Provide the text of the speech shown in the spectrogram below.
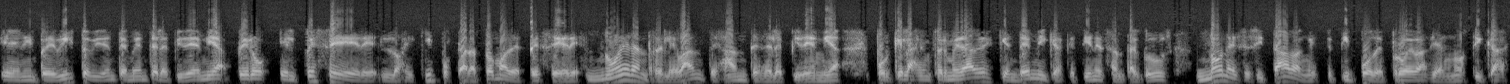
en imprevisto, evidentemente, la epidemia, pero el PCR, los equipos para toma de PCR no eran relevantes antes de la epidemia porque las enfermedades que endémicas que tiene Santa Cruz no necesitaban este tipo de pruebas diagnósticas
